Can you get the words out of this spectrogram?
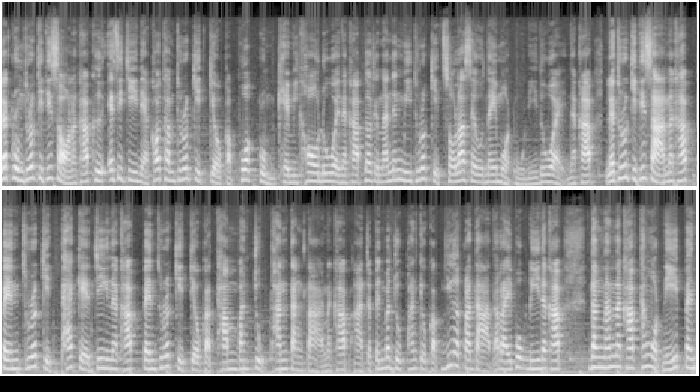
และกลุ่มธุรกิจที่2นะครับคือ SCG เนี่ยเขาทำธุรกิจเกี่ยวกับพวกกลุ่มเคมีคอลด้วยนะครับนอกจากนั้นยังมีธุรกิจโซลาร์เซลล์ในหมวดหมู่นี้ด้วยนะครับและธุรกิจที่3นะครับเป็นธุรกิจแพคเกจิ้งนะครับเป็นธุรกิจเกี่ยวกับทำบรรจุภัณฑ์ต่างๆนะครับอาจจะเป็นบรรจุภัณฑ์เกี่ยวกับเยื่อกระดาษอะไรพวกนี้นะครับดังนั้นนะครับทั้งหมดนี้เป็น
